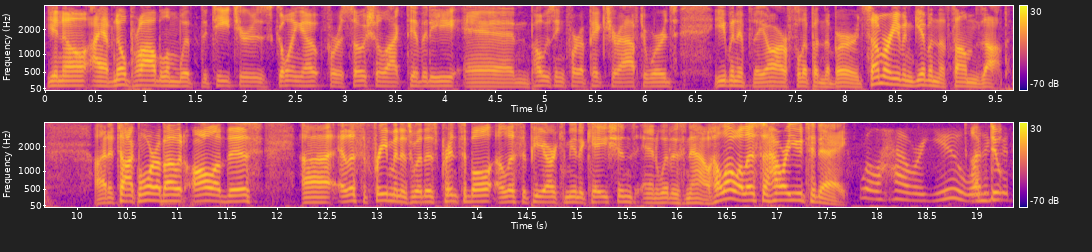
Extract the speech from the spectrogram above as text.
you know I have no problem with the teachers going out for a social activity and posing for a picture afterwards even if they are flipping the bird. Some are even giving the thumbs up uh, to talk more about all of this, uh, Alyssa Freeman is with us, Principal Alyssa PR Communications, and with us now. Hello, Alyssa. How are you today? Well, how are you? What I'm a do- good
